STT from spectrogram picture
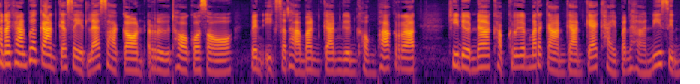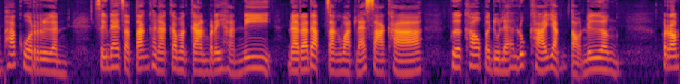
ธนาคารเพื่อการเกษตรและสหกรณ์หรือทกส เป็นอีกสถาบันการเงินของภาครัฐ ที่เดินหน้าขับเคลื่อนมาตรการการแก้ไขปัญหาหนี้สินภาคครัวเรือน ซึ่งได้จัดตั้งคณะกรรมการบริหารหนี้ในระดับจังหวัดและสาขา พื่อเข้าไปดูแลลูกค้าอย่างต่อเนื่อง พร้อม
